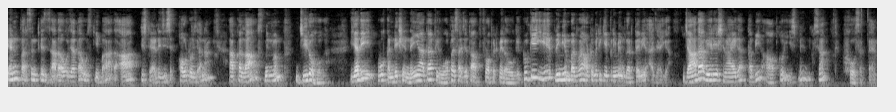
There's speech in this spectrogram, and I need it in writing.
टेन परसेंटेज ज़्यादा हो जाता, उसके बाद आप स्ट्रैटेजी से आउट हो जाना, आपका लॉस मिनिमम ज़ीरो होगा। यदि वो कंडीशन नहीं आता, फिर वापस आ जाता, आप प्रॉफिट में रहोगे, क्योंकि ये प्रीमियम बढ़ रहा है ऑटोमेटिक ये प्रीमियम घटते हुए आ जाएगा। ज़्यादा वेरिएशन आएगा, तभी आपको इसमें नुकसान हो सकता है।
